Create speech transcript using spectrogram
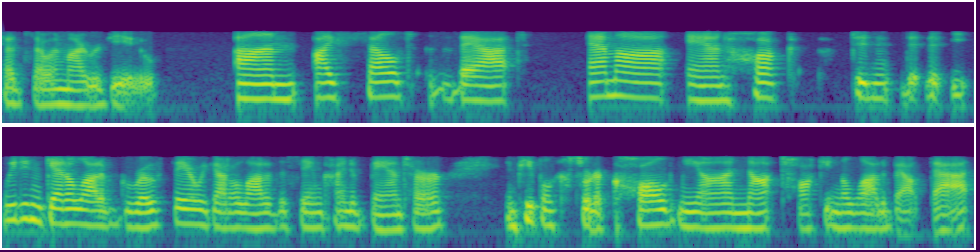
said so in my review. Um, I felt that Emma and Hook didn't we didn't get a lot of growth there. We got a lot of the same kind of banter, and people sort of called me on not talking a lot about that.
